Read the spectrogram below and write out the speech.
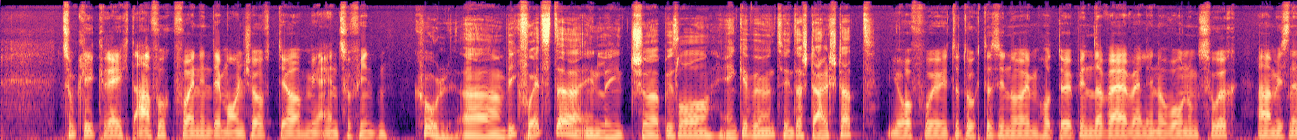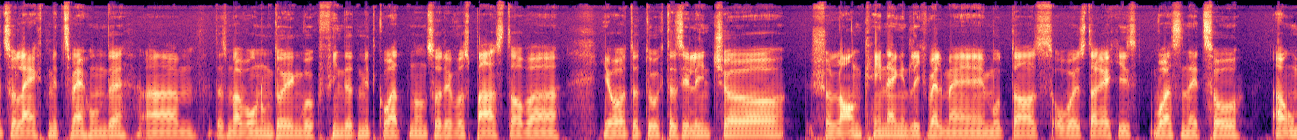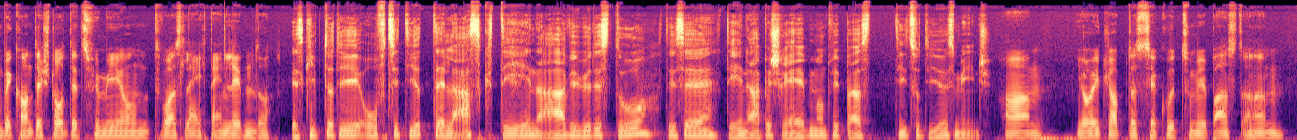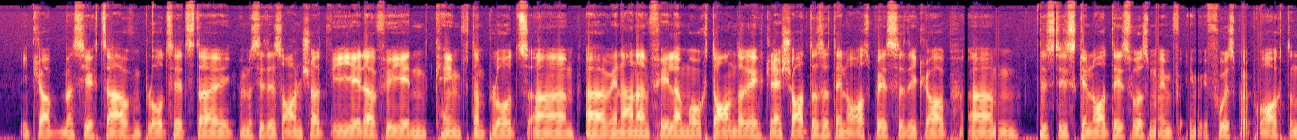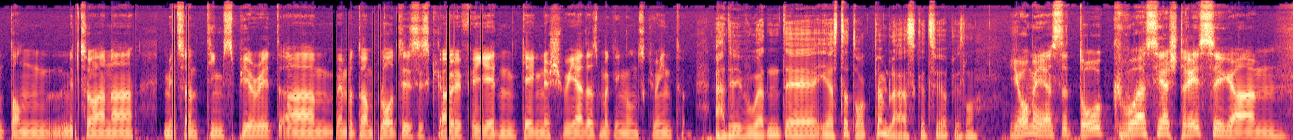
zum Glück recht einfach gefallen in der Mannschaft, ja, mich einzufinden. Cool. Äh, wie gefällt es dir in Linz? Schon ein bisschen eingewöhnt in der Stallstadt? Ja, voll. Dadurch, dass ich noch im Hotel bin dabei, weil ich noch Wohnung suche, ähm, ist nicht so leicht mit zwei Hunden, ähm, dass man eine Wohnung da irgendwo findet mit Garten und so, die was passt. Aber ja, dadurch, dass ich Linz schon schon lange kenne eigentlich, weil meine Mutter aus Oberösterreich ist, war es nicht so eine unbekannte Stadt jetzt für mich und war es leicht einleben da. Es gibt ja die oft zitierte Lask-DNA. Wie würdest du diese DNA beschreiben und wie passt die zu dir als Mensch? Ähm, ja, ich glaube, dass sehr gut zu mir passt. Ähm, ich glaube, man sieht es auch auf dem Platz jetzt, da, wenn man sich das anschaut, wie jeder für jeden kämpft am Platz. Ähm, äh, wenn einer einen Fehler macht, der andere gleich schaut, dass er den ausbessert. Ich glaube, ähm, das ist genau das, was man im, im, Fußball braucht. Und dann mit so einer, mit so einem Team Spirit, ähm, wenn man da am Platz ist, ist glaube ich für jeden Gegner schwer, dass man gegen uns gewinnt. Adi, wie war denn der erste Tag beim Lask? Erzähl ein bisschen. Ja, mein erster Tag war sehr stressig. Ähm,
